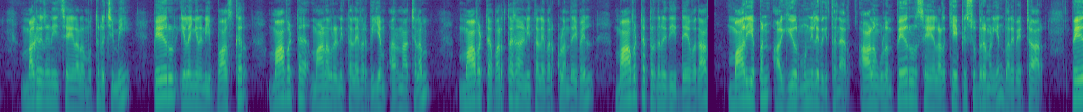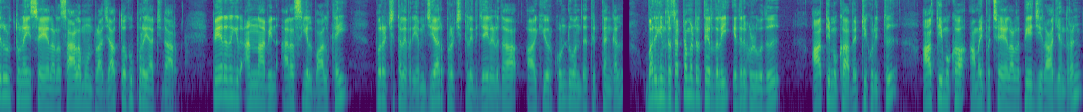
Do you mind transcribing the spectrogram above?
மகளிரணி செயலாளர் முத்துலட்சுமி பேரூர் இளைஞரணி பாஸ்கர் மாவட்ட மாணவர் அணி தலைவர் வி எம் அருணாச்சலம் மாவட்ட வர்த்தக அணித் தலைவர் குழந்தைவேல் மாவட்ட பிரதிநிதி தேவதாஸ் மாரியப்பன் ஆகியோர் முன்னிலை வகித்தனர். ஆலங்குளம் பேரூர் செயலாளர் கே பி சுப்பிரமணியன் வரவேற்றார். பேரூர் துணை செயலாளர் சாலமோன் ராஜா தொகுப்புரையாற்றினார். பேரறிஞர் அண்ணாவின் அரசியல் வாழ்க்கை புரட்சித் தலைவர் எம்ஜிஆர் புரட்சித் தலைவர் ஜெயலலிதா ஆகியோர் கொண்டு வந்த திட்டங்கள் வருகின்ற சட்டமன்ற தேர்தலை எதிர்கொள்வது அதிமுக வெற்றி குறித்து அதிமுக அமைப்பு செயலாளர் பி ஜி ராஜேந்திரன்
